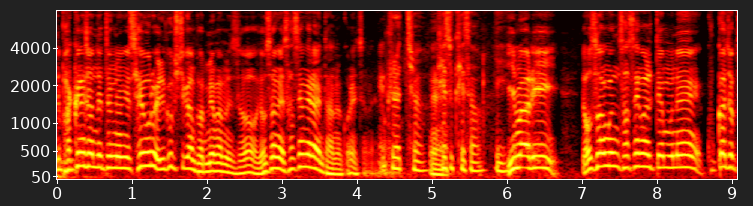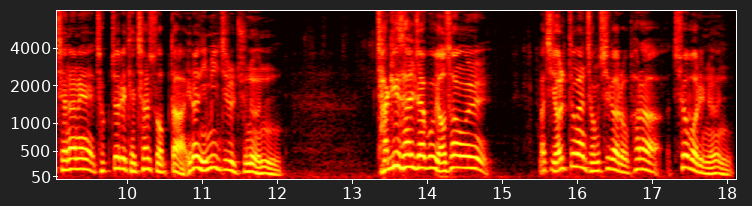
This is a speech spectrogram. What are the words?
근데 박근혜 전 대통령이 세월호 7시간 변명하면서 여성의 사생애라는 단어를 꺼냈잖아요. 그렇죠. 네. 계속해서. 예. 이 말이 여성은 사생활 때문에 국가적 재난에 적절히 대처할 수 없다. 이런 이미지를 주는 자기 살자고 여성을 마치 열등한 정치가로 팔아 치워버리는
